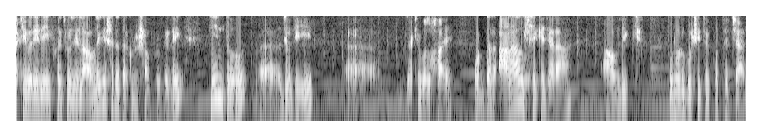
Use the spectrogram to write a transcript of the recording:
একেবারেই নেই, ফরিদপুর জেলা আওয়ামী লীগের সাথে তার কোনো সম্পর্ক নেই। কিন্তু যদি যাকে বলা হয় পর্দার আড়াল থেকে যারা আওয়ামী লীগ পুনর্গঠিত করতে চান,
